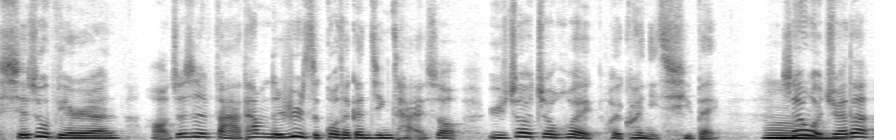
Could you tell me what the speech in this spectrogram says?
协助别人，好，就是把他们的日子过得更精彩的时候，宇宙就会回馈你七倍。所以我觉得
